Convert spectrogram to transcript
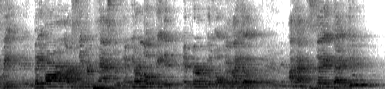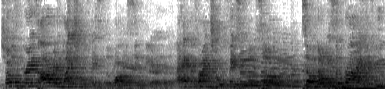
speak, they are our senior pastors, and we are located in Fairfield, Ohio. I have to say that you, Chosen Grace, I already liked you on Facebook while I was sitting there. I had to find you on Facebook, so so don't be surprised if you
